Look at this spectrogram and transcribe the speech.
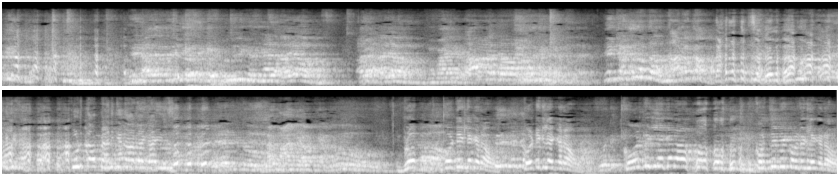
कुर्ता पहन के ना रहा गाइस ब्रो कोल्ड ड्रिंक लेकर आओ कोल्ड ड्रिंक लेकर आओ कोल्ड ड्रिंक लेकर आओ कुछ भी कोल्ड ड्रिंक लेकर आओ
